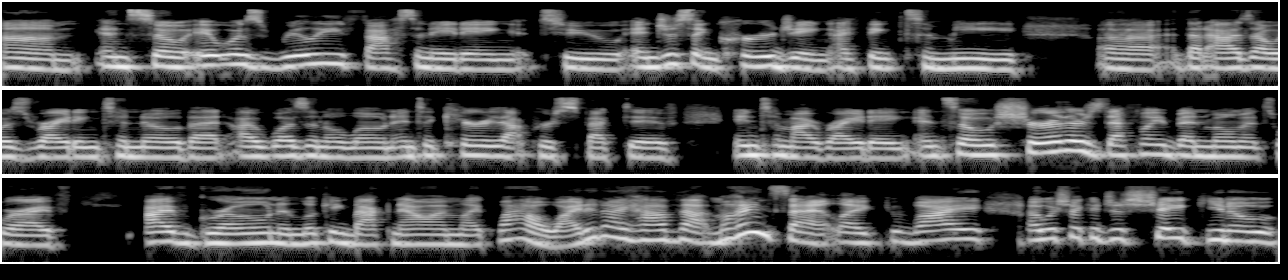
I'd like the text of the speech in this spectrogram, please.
um, and so it was really fascinating to and just encouraging, I think, to me, uh, that as I was writing, to know that I wasn't alone and to carry that perspective into my writing. And so, sure, there's definitely been moments where I've I've grown and looking back now, I'm like, wow, why did I have that mindset? Like, why I wish I could just shake, you know,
